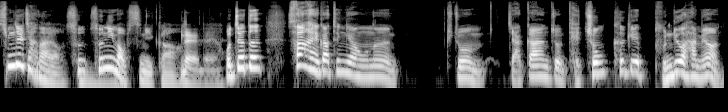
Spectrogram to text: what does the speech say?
힘들잖아요. 수, 음. 손님 없으니까. 네, 네. 어쨌든 상하이 같은 경우는 좀 약간 좀 대충 크게 분류하면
